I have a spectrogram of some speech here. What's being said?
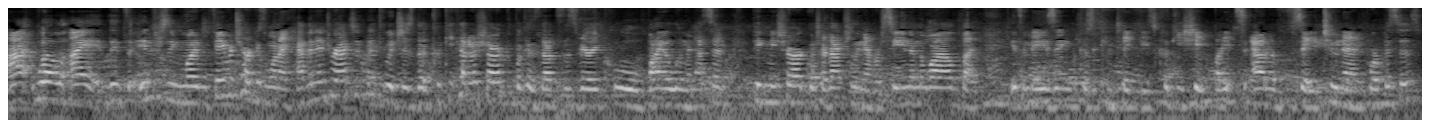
I, well, I it's interesting. My favorite shark is one I haven't interacted with, which is the cookie cutter shark, because that's this very cool bioluminescent pygmy shark, which I've actually never seen in the wild, but it's amazing because it can take these cookie-shaped bites out of, say, tuna and porpoises.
